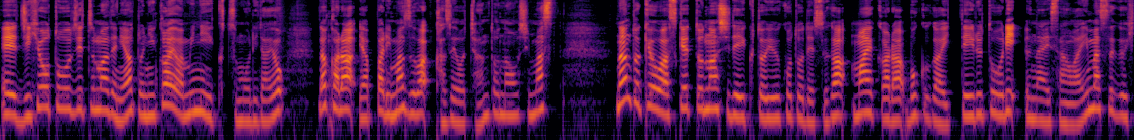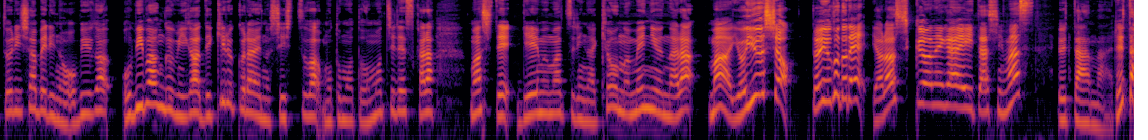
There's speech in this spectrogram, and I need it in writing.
えー辞表当日までにあと2回は見に行くつもりだよ。だからやっぱりまずは風邪をちゃんと治します。なんと今日は助っ人なしで行くということですが前から僕が言っている通りうないさんは今すぐ一人喋りの帯が帯番組ができるくらいの資質はもともとお持ちですからましてゲーム祭りな今日のメニューならまあ余裕っしょ！ということでよろしくお願いいたします。歌丸と。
